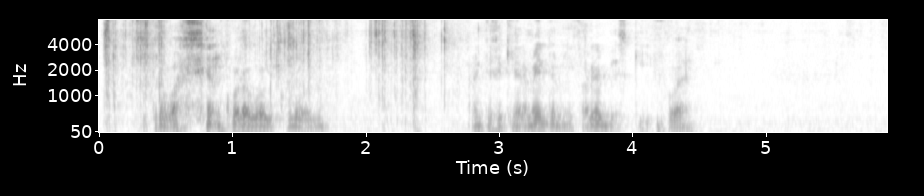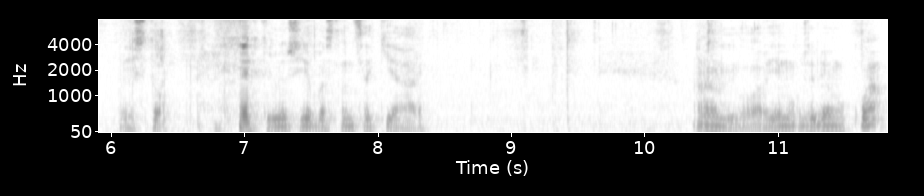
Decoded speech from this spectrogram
se trovassi ancora qualcosa anche se chiaramente non mi farebbe schifo, eh. Questo credo sia abbastanza chiaro. Allora, vediamo cosa abbiamo qua.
